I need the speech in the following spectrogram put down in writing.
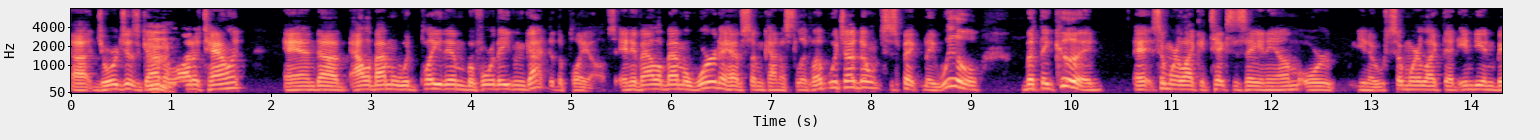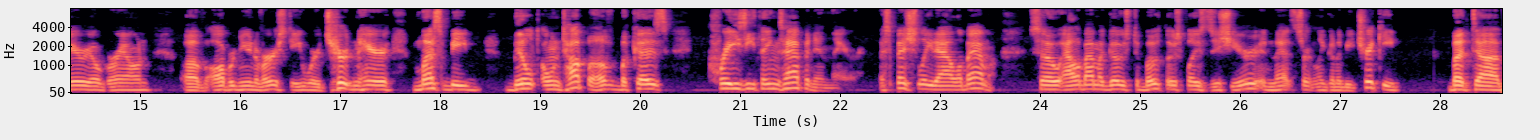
Uh, Georgia's got mm. a lot of talent and uh, Alabama would play them before they even got to the playoffs. And if Alabama were to have some kind of slip up, which I don't suspect they will, but they could, somewhere like a Texas A&M or you know somewhere like that Indian burial ground of Auburn University, where Jordan Hare must be built on top of because crazy things happen in there, especially to Alabama. So Alabama goes to both those places this year, and that's certainly going to be tricky. But uh,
